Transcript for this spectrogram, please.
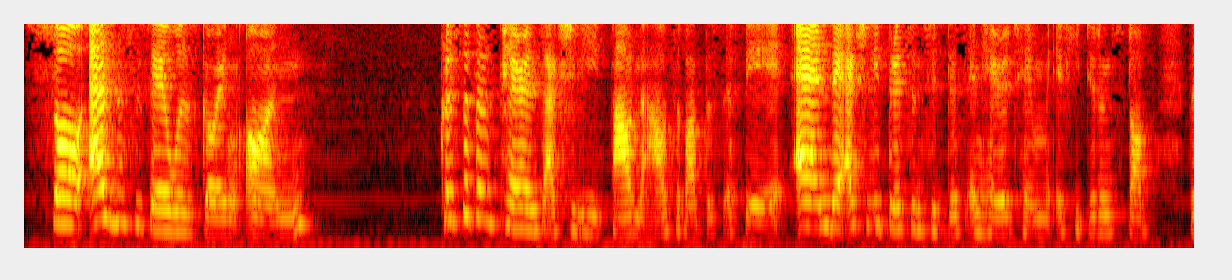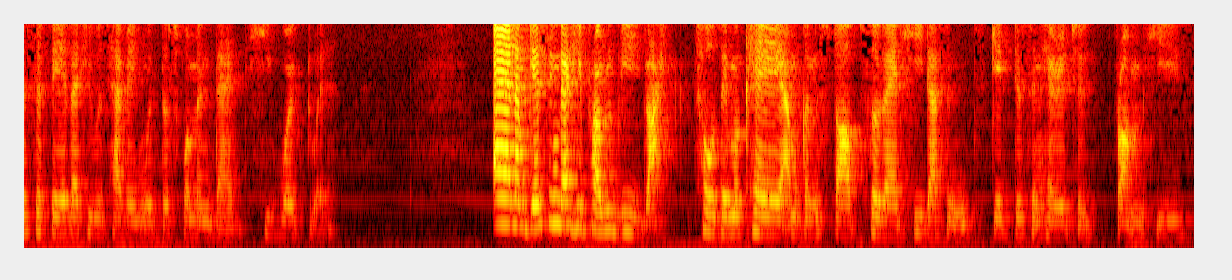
So, as this affair was going on, Christopher's parents actually found out about this affair and they actually threatened to disinherit him if he didn't stop this affair that he was having with this woman that he worked with. And I'm guessing that he probably like told them, okay, I'm gonna stop so that he doesn't get disinherited from his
